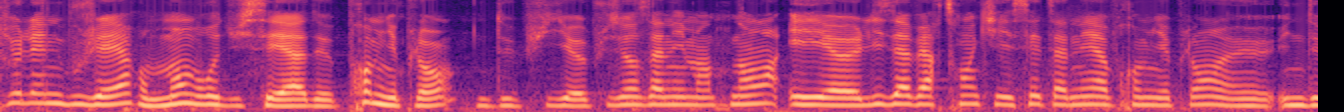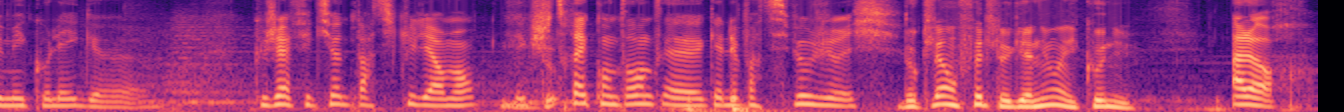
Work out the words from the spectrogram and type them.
Violaine Bougère, membre du CA de premier plan depuis euh, plusieurs années maintenant, et euh, Lisa Bertrand qui est cette année à premier plan, euh, une de mes collègues euh, que j'affectionne particulièrement et que je suis très contente euh, qu'elle ait participé au jury. Donc là, en fait, le gagnant est connu. Alors,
